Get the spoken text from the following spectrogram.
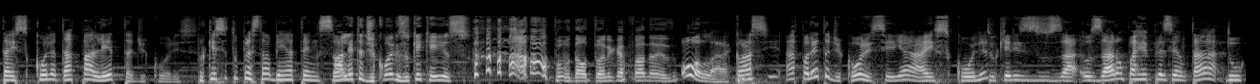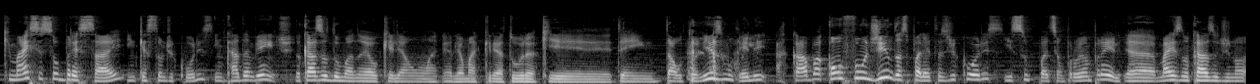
da escolha da paleta de cores. Porque se tu prestar bem atenção. Paleta de cores, o que que é isso? o daltônico é foda mesmo. Olá, classe. A paleta de cores seria a escolha do que eles usa- usaram para representar do que mais se sobressai em questão de cores em cada ambiente. No caso do Manuel, que ele é uma, ele é uma criatura que tem daltonismo, ele acaba confundindo as paletas de cores. Isso pode ser um problema para ele. É, mas no caso de no,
